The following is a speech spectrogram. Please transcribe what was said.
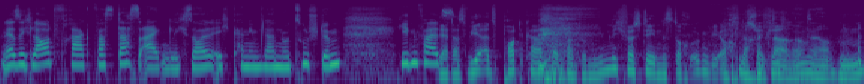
Und er sich laut fragt, was das eigentlich soll. Ich kann ihm da nur zustimmen. Jedenfalls. Ja, dass wir als Podcaster Pantomimen nicht verstehen, ist doch irgendwie auch nachrichtig. Klar, ne? Ja. Hm.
